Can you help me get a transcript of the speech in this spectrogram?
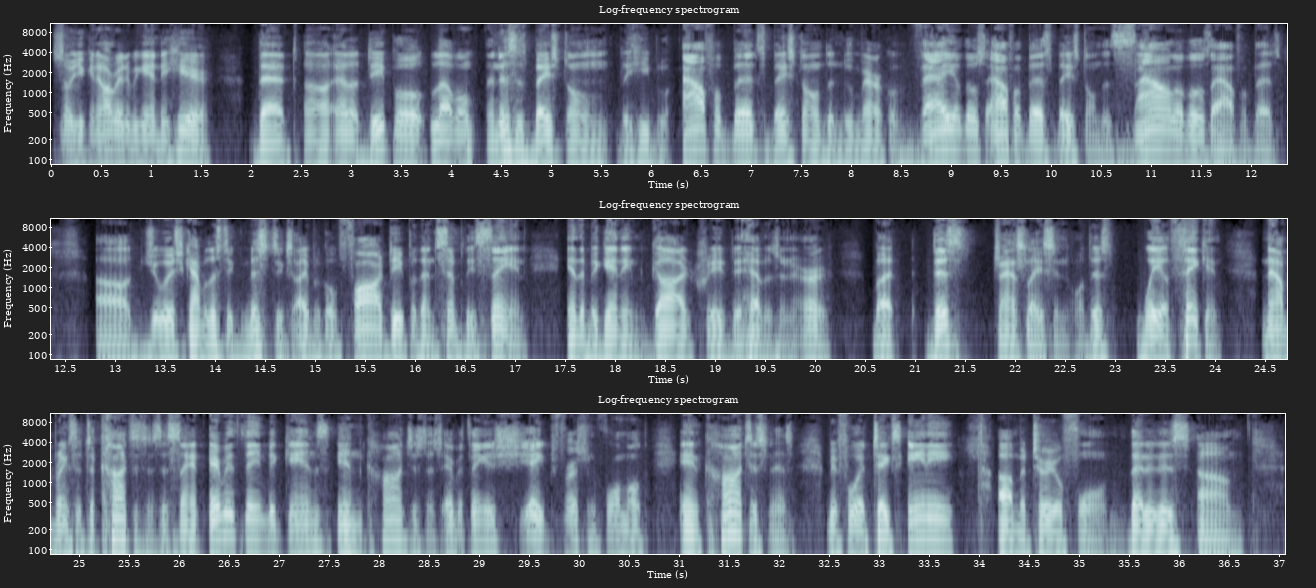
So you can already begin to hear that uh, at a deeper level, and this is based on the Hebrew alphabets, based on the numerical value of those alphabets, based on the sound of those alphabets, uh, Jewish Kabbalistic mystics are able to go far deeper than simply saying, in the beginning, God created the heavens and the earth. But this translation or this way of thinking now brings it to consciousness. It's saying everything begins in consciousness. Everything is shaped first and foremost in consciousness before it takes any uh, material form. That it is um,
